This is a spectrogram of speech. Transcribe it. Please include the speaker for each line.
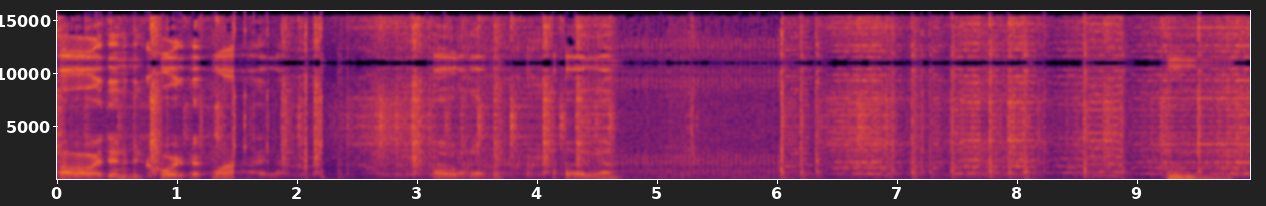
Speaker 1: Oh, I didn't record it. Why? Oh, whatever. I'll play it again. Hmm.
